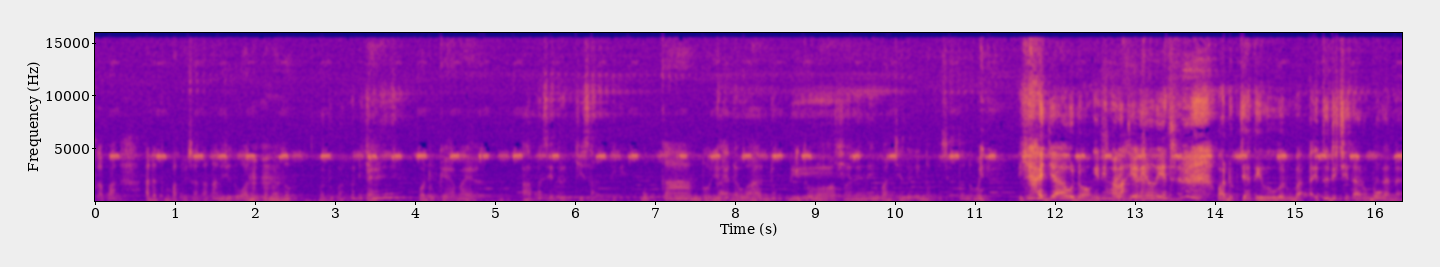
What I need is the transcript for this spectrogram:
apa ada tempat wisata kan di situ waduk apa tuh? Waduk apa di eh waduk ya apa ya? Apa sih itu Cisanti? bukan tuh Nggak jadi ada waduk di itu loh apa Cililin. bukan cililin apa sih itu namanya Iya jauh dong, ini malah Salah ya? Cililin. Waduk Jatiluhur mbak, itu di Citarum di sana.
